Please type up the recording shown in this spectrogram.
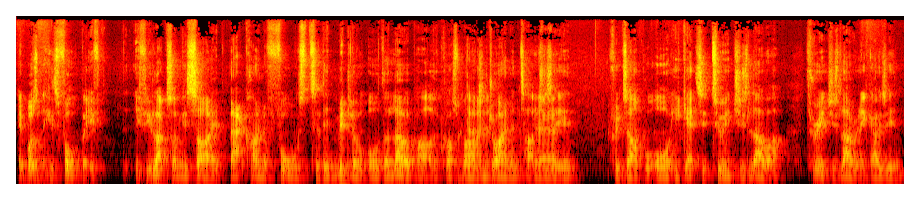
it wasn't his fault, but if if your luck's on your side, that kind of falls to the middle or the lower part of the crossbar and. Drinan touches Yeah. it in, for example, or he gets it two inches lower, three inches lower, and it goes in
